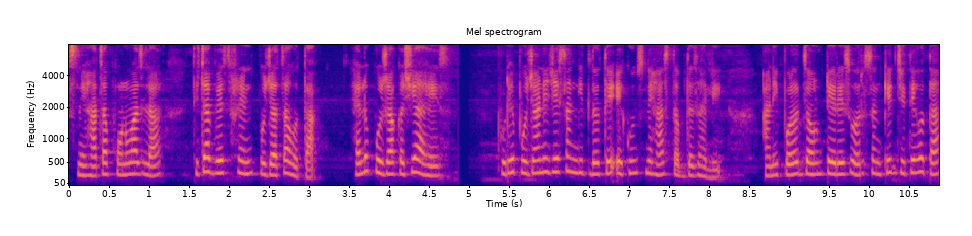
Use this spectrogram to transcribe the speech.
स्नेहाचा फोन वाजला तिच्या बेस्ट फ्रेंड पूजाचा होता. हॅलो पूजा कशी आहेस? पुढे पूजाने जे सांगितलं ते ऐकून स्नेहा स्तब्ध झाली आणि पळत जाऊन टेरेसवर संकेत जिथे होता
